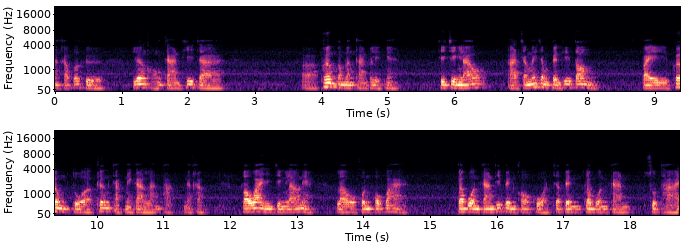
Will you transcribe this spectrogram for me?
นะครับก็คือเรื่องของการที่จะเพิ่มกำลังการผลิตเนี่ยจริงๆแล้วอาจจะไม่จำเป็นที่ต้องไปเพิ่มตัวเครื่องจักรในการล้างผักนะครับ เพราะว่าจริง ๆแล้วเนี่ยเราค้นพบว่ากระบวนการที่เป็นคอขวดจะเป็นกระบวนการสุดท้าย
